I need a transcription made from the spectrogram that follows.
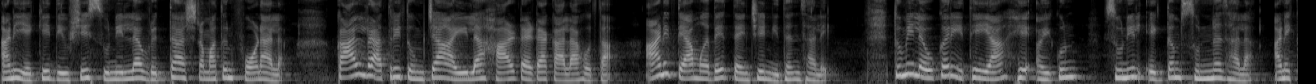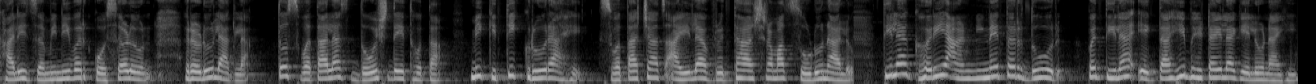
आणि एके दिवशी सुनीलला वृद्धाश्रमातून फोन आला. काल रात्री तुमच्या आईला हार्ट अटॅक आला होता आणि त्यामध्ये त्यांचे निधन झाले. तुम्ही लवकर इथे या हे ऐकून सुनील एकदम सुन्न झाला आणि खाली जमिनीवर कोसळून रडू लागला. तो स्वतःलाच दोष देत होता. मी किती क्रूर आहे. स्वतःच्याच आईला वृद्धाश्रमात सोडून आलो. तिला घरी आणणे तर दूर पण तिला एकदाही भेटायला गेलो नाही.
